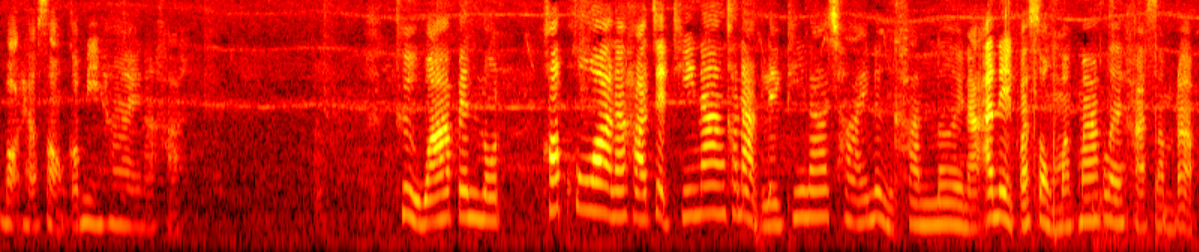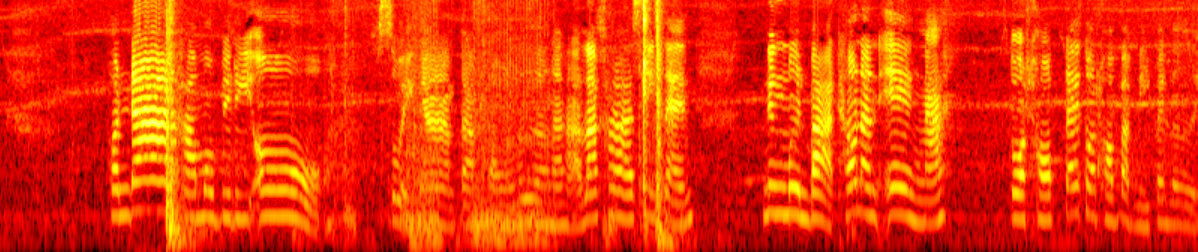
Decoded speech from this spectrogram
เบาะแถวสองก็มีให้นะคะ ถือว่าเป็นรถครอบครัวนะคะเจ็ดที่นั่งขนาดเล็กที่น่าใช้หนึ่งคันเลยนะอเนกประสงค์มาก ๆ เลยค่ะสำหรับ Honda นะคะ Mobilio สวยงามตามท้องเรื่องนะคะ ราคา4 1 0 0 0 0 บาทเท่านั้นเองนะ ตัวท็อปได้ตัวท็อปแบบนี้ไปเลย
